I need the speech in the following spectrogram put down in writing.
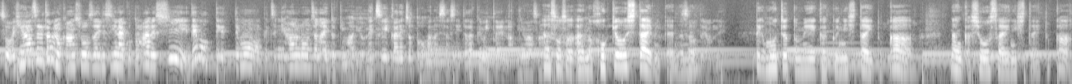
そう批判するための干渉剤に過ぎないこともあるしでもって言っても別に反論じゃない時もあるよね。追加でちょっとお話しさせていただくみたいなニュアンスあそうそう。あの補強したいみたいなそうね。だよね。てかもうちょっと明確にしたいとか、なんか詳細にしたいとか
